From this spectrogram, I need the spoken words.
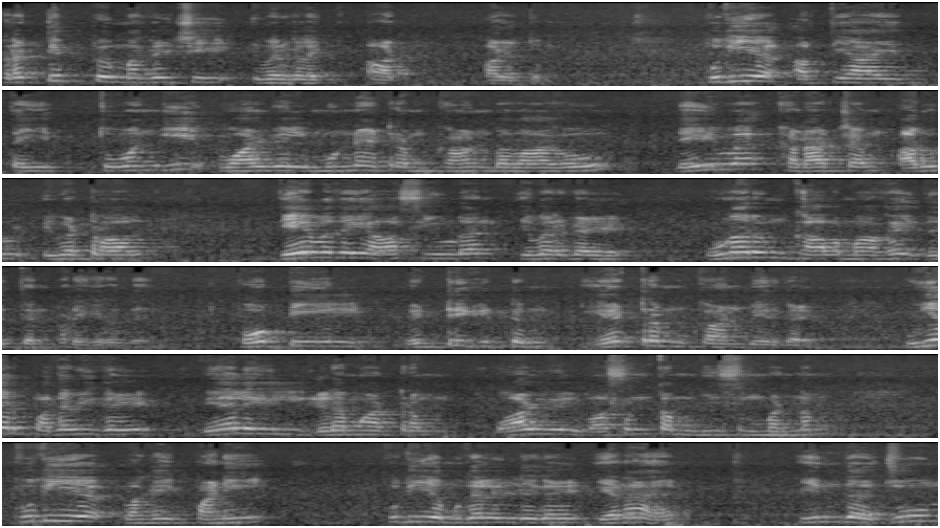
இரட்டிப்பு மகிழ்ச்சி இவர்களை ஆழ்த்தும். புதிய அத்தியாயத்தை துவங்கி வாழ்வில் முன்னேற்றம் காண்பதாகவும் தெய்வ கடாட்சம் அருள் இவற்றால் தேவதை ஆசியுடன் இவர்கள் உணரும் காலமாக இது தென்படுகிறது. போட்டியில் வெற்றி கிட்டும் ஏற்றம் காண்பீர்கள். உயர் பதவிகள் வேலையில் இடமாற்றம் வாழ்வில் வசந்தம் வீசும் வண்ணம் புதிய வகை பணி புதிய முதலீடுகள் என இந்த ஜூன்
